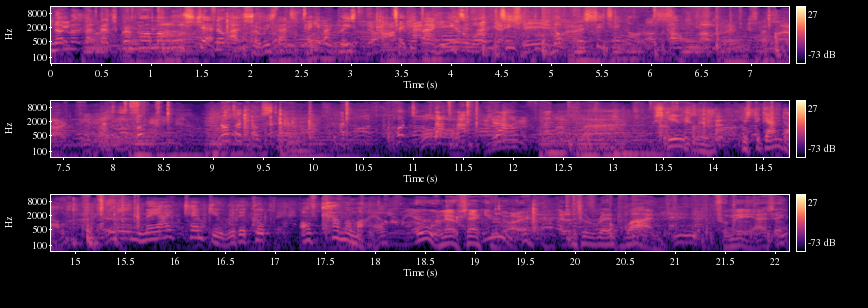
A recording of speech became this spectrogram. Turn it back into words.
no, no, that, that's Grandpa Mungo's chair. No, uh, so is that. Take it back, please. Take it back. It's an antique, not for sitting on. That's a book, not a coaster. Put that map down. Excuse me, Mr. Gandalf. May I tempt you with a cup of chamomile? Oh, no, thank you, Dori. A little red wine. For me, I think.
